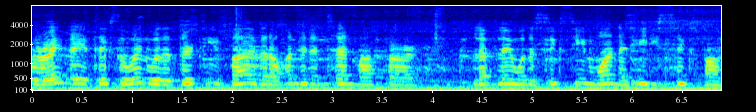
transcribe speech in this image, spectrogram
right lane takes the win with a 13.5 at 110 miles per hour. Left lane with a 16.1 at 86 miles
